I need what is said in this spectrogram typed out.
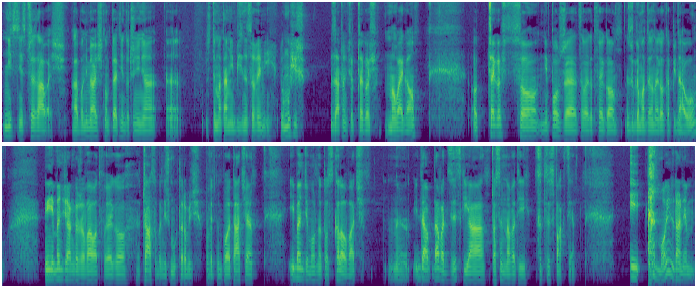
nic nie sprzedałeś albo nie miałeś kompletnie do czynienia e, z tematami biznesowymi, to musisz zacząć od czegoś małego, od czegoś, co nie pożre całego Twojego zgromadzonego kapitału i nie będzie angażowało Twojego czasu. Będziesz mógł to robić powiedzmy po etacie i będzie można to skalować e, i da dawać zyski, a czasem nawet i satysfakcję. I moim zdaniem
